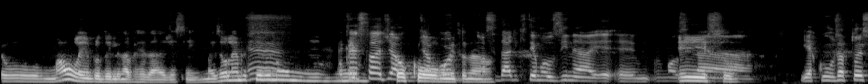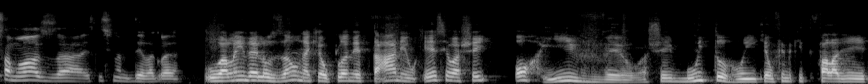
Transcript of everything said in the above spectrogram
Eu mal lembro dele, na verdade, assim. Mas eu lembro é, que ele não, não me história de, tocou de amor, muito, não. Uma cidade que tem uma usina... É, é, uma usina Isso. E é com os atores famosos, ah, esqueci o nome dele agora. O Além da Ilusão, né, que é o Planetário, esse eu achei horrível, achei muito ruim, que é um filme que fala de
